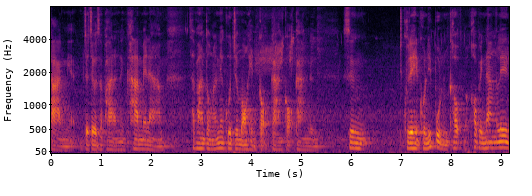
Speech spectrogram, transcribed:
ทางเนี่ย จะเจอสะพานอันหนึ่งข้ามแม่น้ำ สะพานตรงนั้นเนี่ยคุณจะมองเห็นเกาะกลางเกาะกลางหนึ่งซึ่ง คุณจะเห็นคนญี่ปุ่นเขาเข้าไปนั่งเล่น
